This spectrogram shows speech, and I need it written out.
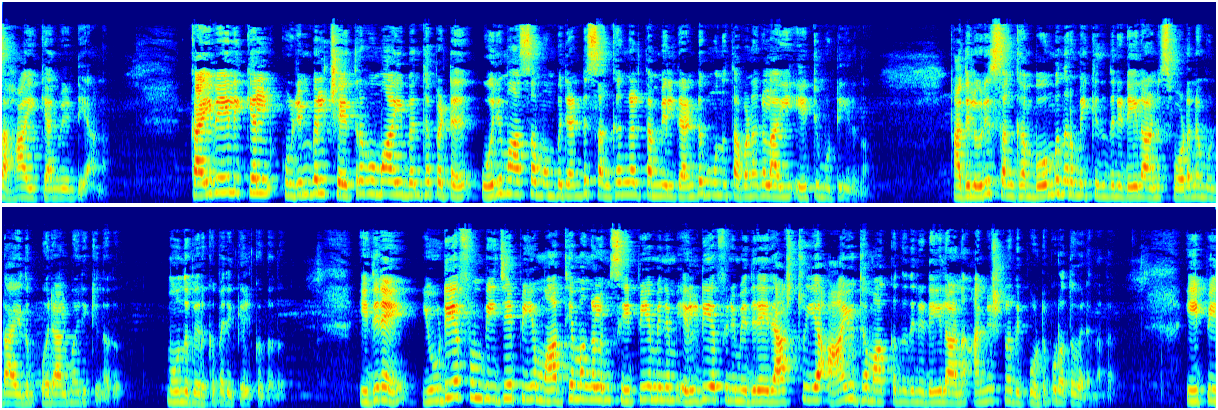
സഹായിക്കാൻ വേണ്ടിയാണ്? കൈവേലിക്കൽ കുഴിമ്പൽ ക്ഷേത്രവുമായി ബന്ധപ്പെട്ട് ഒരു മാസം മുമ്പ് രണ്ട് സംഘങ്ങൾ തമ്മിൽ രണ്ട് മൂന്ന് തവണകളായി ഏറ്റുമുട്ടിയിരുന്നു. അതിലൊരു സംഘം ബോംബ് നിർമ്മിക്കുന്നതിനിടയിലാണ് സ്ഫോടനമുണ്ടായതും ഒരാൾ മരിക്കുന്നതും. മൂന്ന് പേർക്ക് പരിക്കേൽക്കുന്നതും. ഇതിനെ യു ഡി എഫും ബി ജെ പിയും മാധ്യമങ്ങളും സി പി എമ്മിനും എൽ ഡി എഫിനുമെതിരെ രാഷ്ട്രീയ ആയുധമാക്കുന്നതിനിടയിലാണ് അന്വേഷണ റിപ്പോർട്ട് പുറത്തുവരുന്നത്. ഇ പി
